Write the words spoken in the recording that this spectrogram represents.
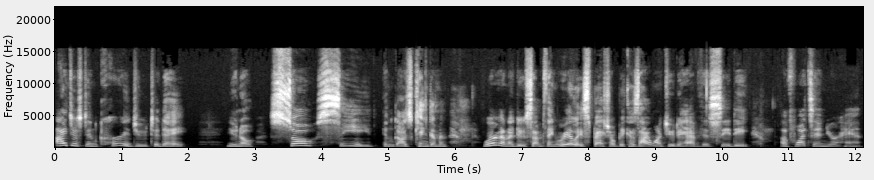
I just encourage you today, you know, sow seed in God's kingdom. And we're going to do something really special because I want you to have this CD of what's in your hand.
